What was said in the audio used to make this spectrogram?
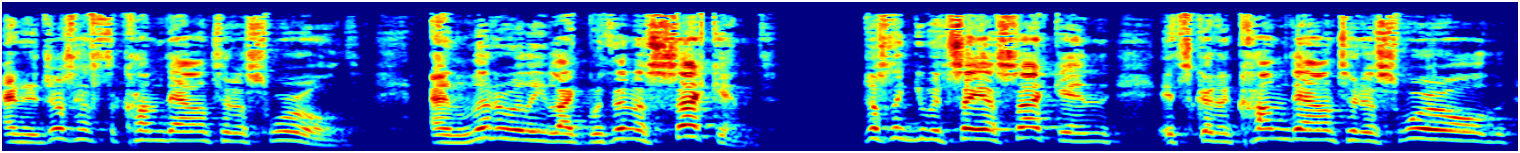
And it just has to come down to this world. And literally, like within a second, just like you would say a second, it's going to come down to this world,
